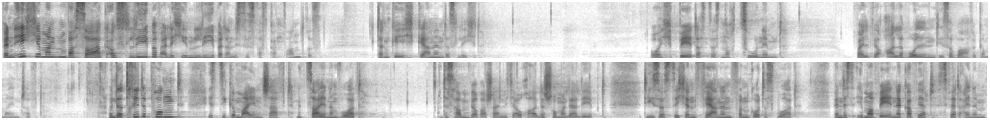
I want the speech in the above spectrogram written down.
wenn ich jemandem was sage aus Liebe, weil ich ihn liebe, dann ist es was ganz anderes. Dann gehe ich gerne in das Licht. Oh, ich bete, dass das noch zunimmt, weil wir alle wollen diese wahre Gemeinschaft. Und der dritte Punkt ist die Gemeinschaft mit seinem Wort. Das haben wir wahrscheinlich auch alle schon mal erlebt. Dieses sich entfernen von Gottes Wort. Wenn das immer weniger wird, es wird einem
